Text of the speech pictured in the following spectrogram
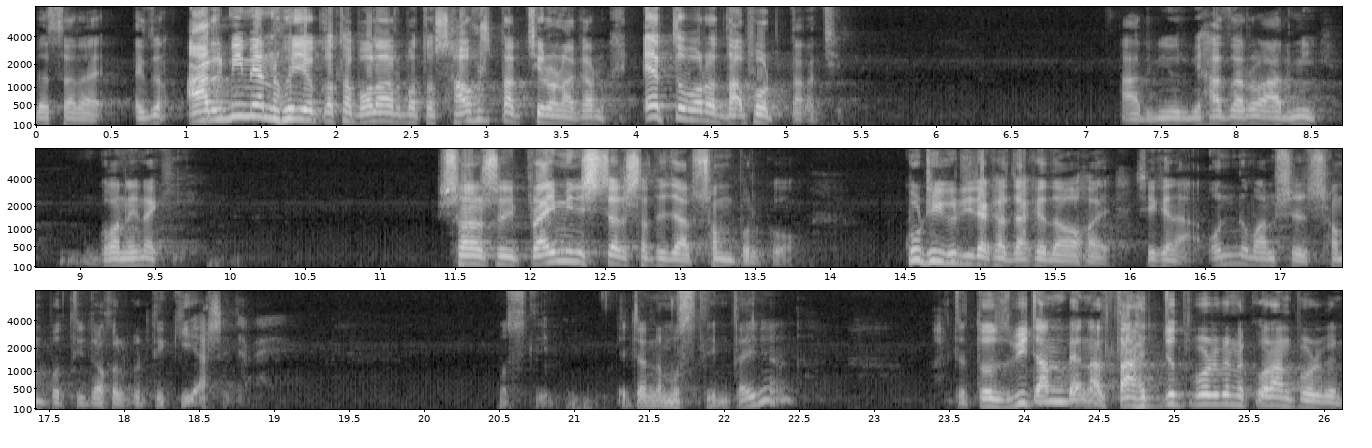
বেচারা একজন আর্মি ম্যান হয়ে কথা বলার মতো সাহস তার ছিল না, কারণ এত বড় দাফট তারা ছিল। আর্মি উর্মি, হাজারো আর্মি গনে নাকি? সরাসরি প্রাইম মিনিস্টারের সাথে যার সম্পর্ক। কোটি কোটি টাকা যাকে দেওয়া হয়, সেখানে অন্য মানুষের সম্পত্তি দখল করতে কি আসে যায় মুসলিম। এটা না মুসলিম, তাই না? তসবি টানবেন আর তাহাজ্জুদ পড়বেন আর কোরআন পড়বেন।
